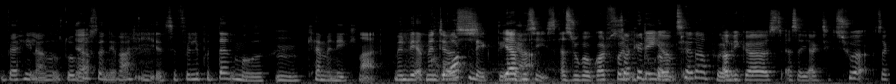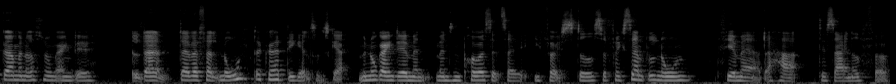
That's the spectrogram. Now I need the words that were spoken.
være helt anderledes. Du har Ja. fuldstændig ret i, at selvfølgelig på den måde Mm. kan man ikke. Nej. Men ved at Men det er også, kortlægge det ja, her, præcis. Altså, du kan jo godt få så en kan du idé komme om, tættere på Og vi det. gør også, altså i arkitektur, så gør man også nogle gange det, eller der, der er i hvert fald nogen, der gør det, det ikke altid det sker, men nogle gange det er, at man, man sådan prøver at sætte sig i folks sted. Så for eksempel nogle firmaer, der har designet for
